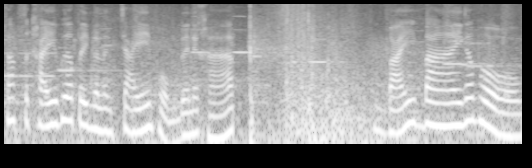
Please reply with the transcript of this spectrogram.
s u b สไครป์เพื่อเป็นกำลังใจให้ผมด้วยนะครับบายบายครับผม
